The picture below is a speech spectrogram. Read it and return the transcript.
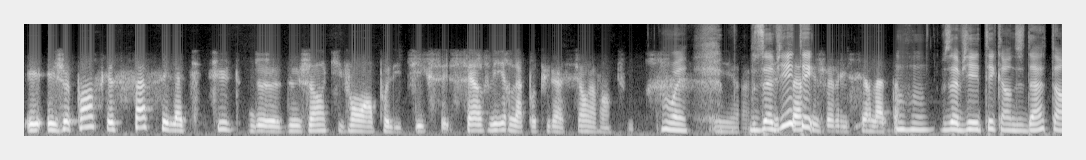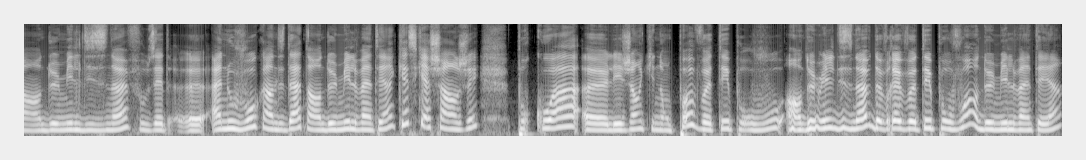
Et, et je pense que ça, c'est l'attitude de, de, gens qui vont en politique, c'est servir la population avant tout. Ouais. Euh, vous aviez été. Que je vais réussir là-dedans. Mm-hmm. Vous aviez été candidate en 2019. Vous êtes euh, à nouveau candidate en 2021. Qu'est-ce qui a changé? Pourquoi euh, les gens qui n'ont pas voté pour vous en 2019 devraient voter pour vous en 2021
